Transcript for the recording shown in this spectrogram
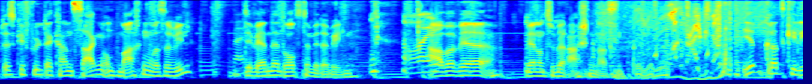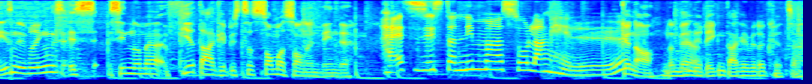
Das Gefühl, der kann sagen und machen, was er will. Die werden den trotzdem wieder wählen. Aber wir werden uns überraschen lassen. Ich habe gerade gelesen übrigens, es sind nur mehr vier Tage bis zur Sommersonnenwende. Heißt, es ist dann nimmer so lang hell. Genau, dann werden die Regentage wieder kürzer.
